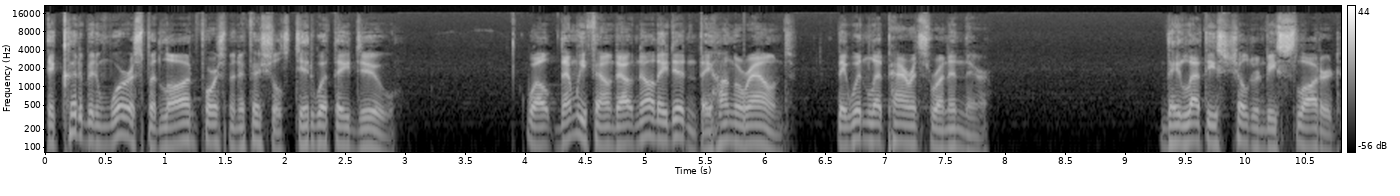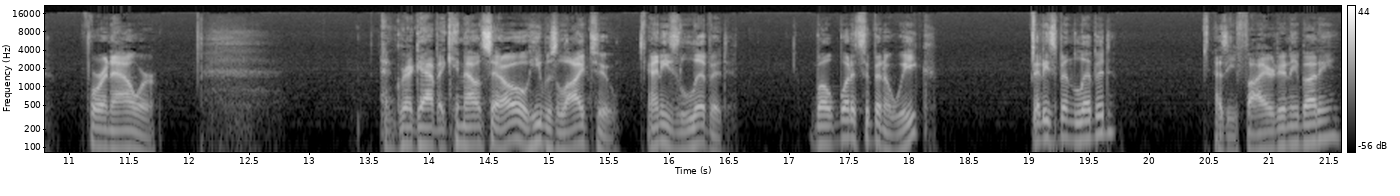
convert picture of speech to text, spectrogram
it could have been worse, but law enforcement officials did what they do. Well, then we found out no, they didn't. They hung around. They wouldn't let parents run in there. They let these children be slaughtered for an hour. And Greg Abbott came out and said, oh, he was lied to, and he's livid. Well, what has it been, a week that he's been livid? Has he fired anybody?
